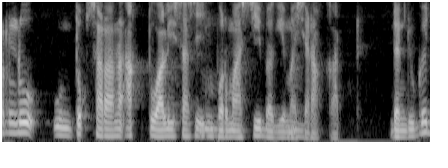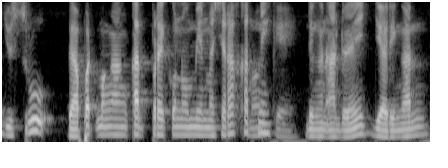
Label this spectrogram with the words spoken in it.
perlu untuk sarana aktualisasi Hmm. informasi bagi Hmm. masyarakat dan juga justru dapat mengangkat perekonomian masyarakat nih Oke. dengan adanya jaringan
